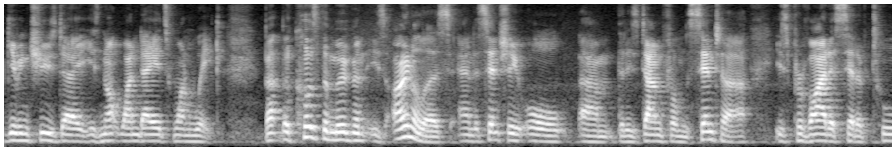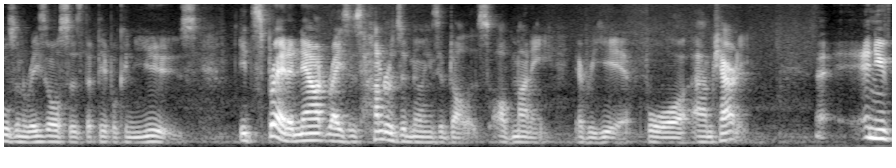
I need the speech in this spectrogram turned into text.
Giving Tuesday is not one day; it's one week. But because the movement is ownerless and essentially all um, that is done from the center is provide a set of tools and resources that people can use, it's spread and now it raises hundreds of millions of dollars of money every year for um, charity. And you've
